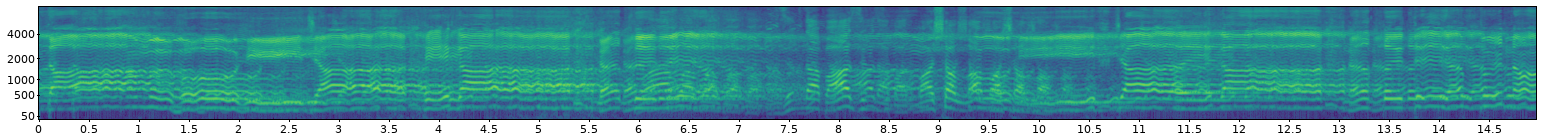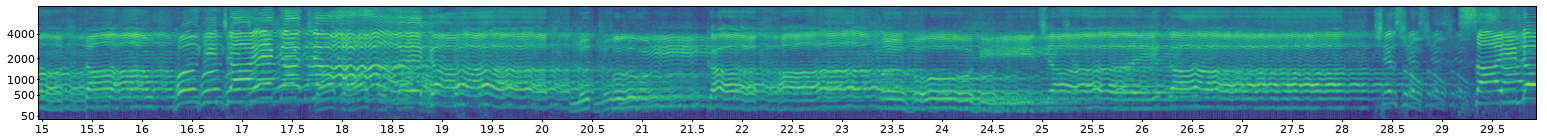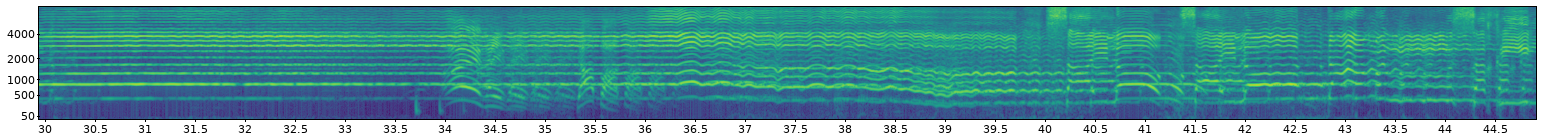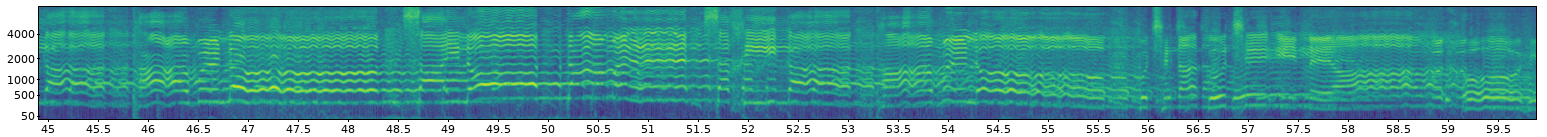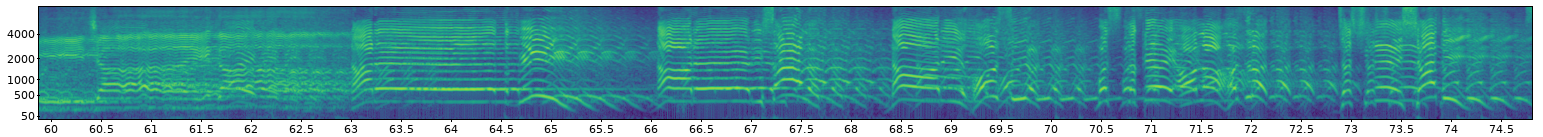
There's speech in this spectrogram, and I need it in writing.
दाम हो ही जाएगा। नकद जिंदाबाद जिंदाबाद। माशाल्लाह माशाल्लाह। जाएगा नकद अपना दाम। हो जाएगा जाएगा लुत्फ उनका कुछ ना कुछ इनाम हो ही जाएगा। नारे तकबीर नारे रिसालत नारे गौसियत मस्तके आला हज़रत जश्न शादी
